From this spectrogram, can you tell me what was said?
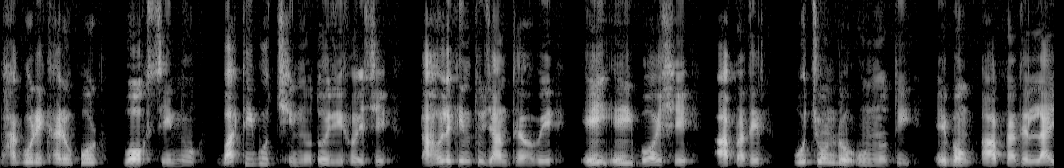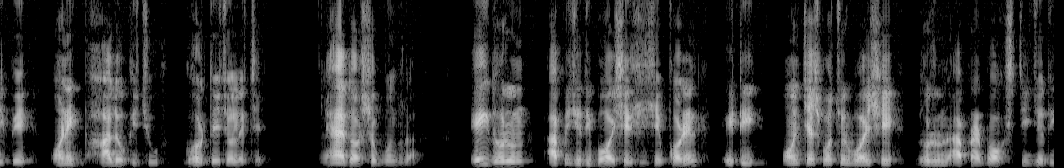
ভাগ্যরেখার উপর বক্স চিহ্ন বা ত্রিভুজ চিহ্ন তৈরি হয়েছে, তাহলে কিন্তু জানতে হবে এই এই বয়সে আপনাদের প্রচণ্ড উন্নতি এবং আপনাদের লাইফে অনেক ভালো কিছু ঘটতে চলেছে। হ্যাঁ দর্শক বন্ধুরা, এই ধরুন আপনি যদি বয়সের হিসেব করেন, এটি পঞ্চাশ বছর বয়সে ধরুন আপনার বক্সটি যদি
